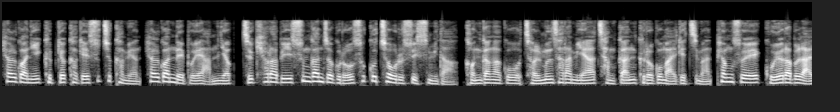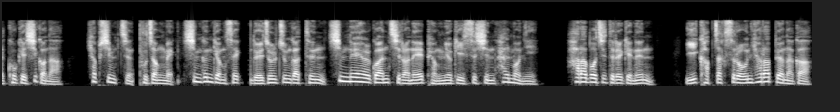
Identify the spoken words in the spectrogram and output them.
혈관이 급격하게 수축하면 혈관 내부의 압력, 즉 혈압이 순간적으로 솟구쳐 오를 수 있습니다. 건강하고 젊은 사람이야 잠깐 그러고 말겠지만 평소에 고혈압을 앓고 계시거나 협심증, 부정맥, 심근경색, 뇌졸중 같은 심뇌혈관 질환의 병력이 있으신 할머니, 할아버지들에게는 이 갑작스러운 혈압 변화가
